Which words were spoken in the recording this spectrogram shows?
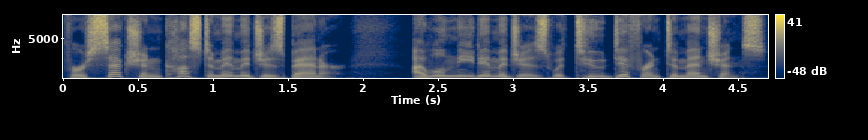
For section custom images banner, I will need images with two different dimensions.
